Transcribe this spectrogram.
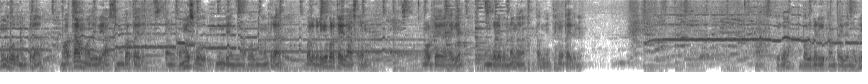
ಮುಂದೆ ಹೋದ ನಂತರ ಮಾತಾ ಮಹಾದೇವಿ ಆಶ್ರಮ ಬರ್ತಾ ಇದೆ. ತಾವು ಗಮನಿಸ್ಬೋದು. ಮುಂದೆ ನಾವು ಹೋದ ನಂತರ ಬಲಗಡೆಗೆ ಬರ್ತಾ ಇದೆ ಆಶ್ರಮ. ನೋಡ್ತಾ ಇದೆ ಹಾಗೆ ಮುಂದುಗಡೆ ಬಂದಂಗೆ ತಮಗೆ ಅಂತ ಹೇಳ್ತಾ ಇದ್ದೀನಿ. ಹಾಂ, ಈಗ ಬಲಗಡೆಗೆ ಕಾಣ್ತಾ ಇದೆ ನೋಡಿ.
